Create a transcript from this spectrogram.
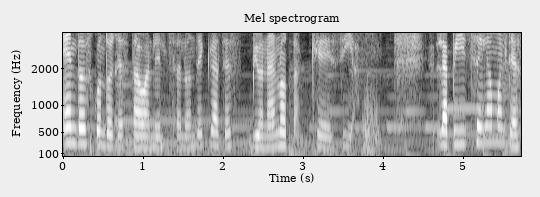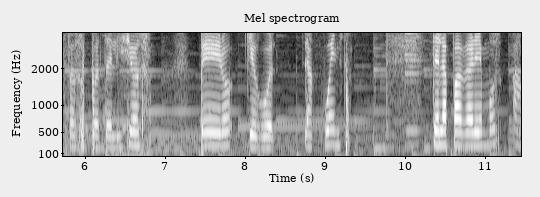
Entonces, cuando ya estaba en el salón de clases, vio una nota que decía, la pizza y la maltea está súper deliciosa, pero llegó la cuenta. Te la pagaremos a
